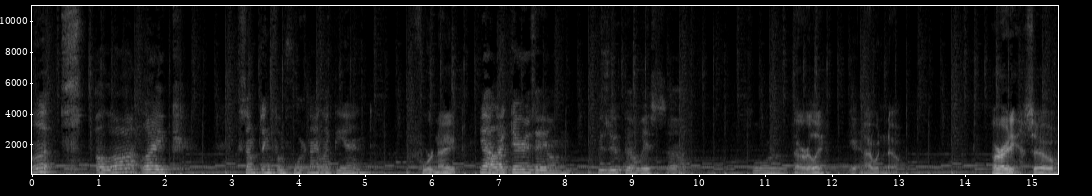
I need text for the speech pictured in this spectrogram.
looks a lot like something from Fortnite, like the end. Fortnite? Yeah, like there is a um bazooka with uh four. Oh, really? Yeah. I wouldn't know. Alrighty, so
